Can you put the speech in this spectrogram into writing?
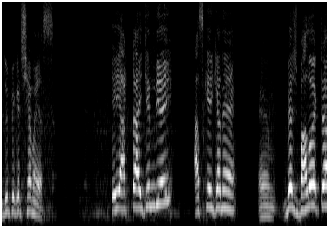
দুই প্যাকেট শ্যামাই আছে। এই আটটা আইটেম দিয়েই আজকে এখানে বেশ ভালো একটা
